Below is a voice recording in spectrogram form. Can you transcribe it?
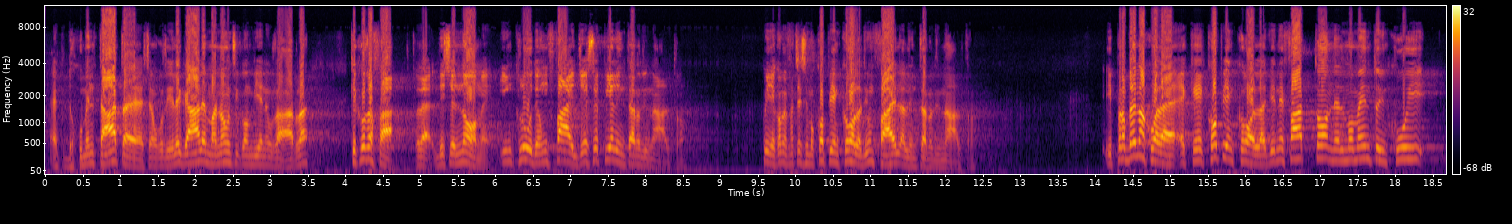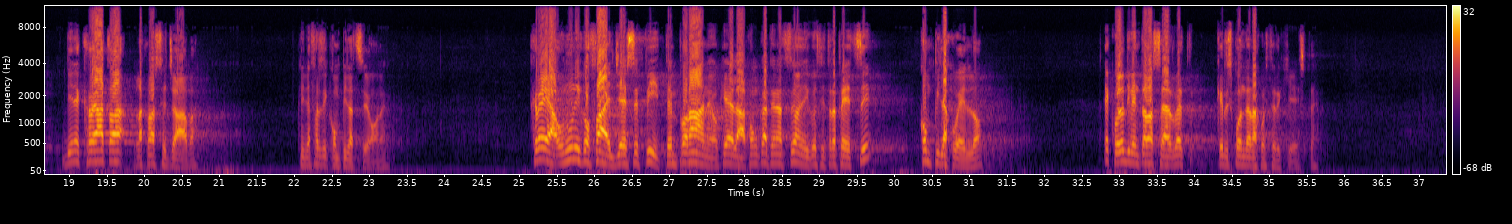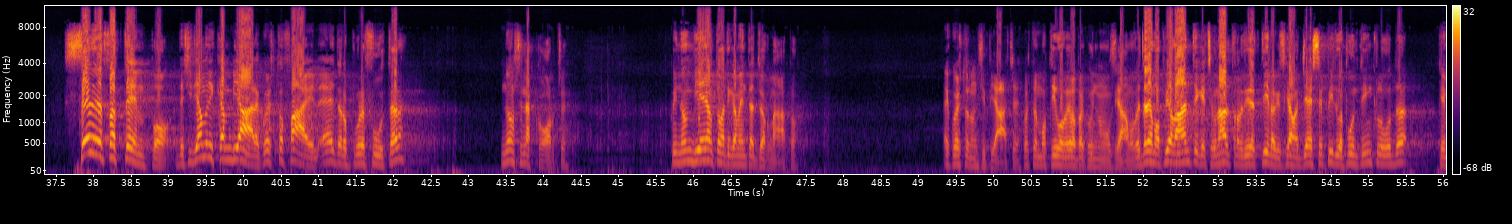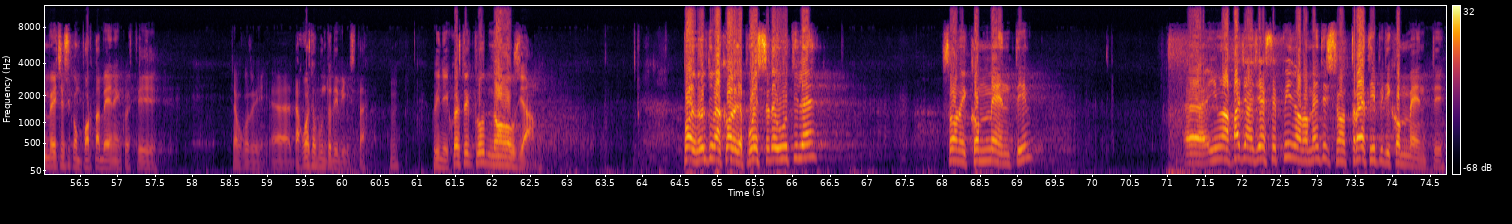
È documentata, è diciamo così, legale, ma non ci conviene usarla. Che cosa fa? Vabbè, dice il nome, include un file JSP all'interno di un altro. Quindi è come facessimo copia e incolla di un file all'interno di un altro. Il problema qual è? È che copia e incolla viene fatto nel momento in cui viene creata la classe Java, quindi la fase di compilazione. Crea un unico file JSP temporaneo che è la concatenazione di questi tre pezzi, compila quello, e quello diventa la server che risponderà a queste richieste. Se nel frattempo decidiamo di cambiare questo file header oppure footer, non se ne accorge. Quindi non viene automaticamente aggiornato. E questo non ci piace, questo è il motivo vero per cui non usiamo. Vedremo più avanti che c'è un'altra direttiva che si chiama JSP2.include che invece si comporta bene in questi, diciamo così, eh, da questo punto di vista. Quindi questo include non lo usiamo. Poi l'ultima cosa che può essere utile sono i commenti. Eh, in una pagina JSP normalmente ci sono tre tipi di commenti.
